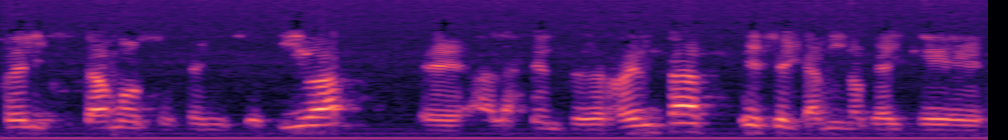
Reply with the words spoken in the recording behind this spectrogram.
felicitamos esta iniciativa eh, a la gente de rentas, es el camino que hay que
